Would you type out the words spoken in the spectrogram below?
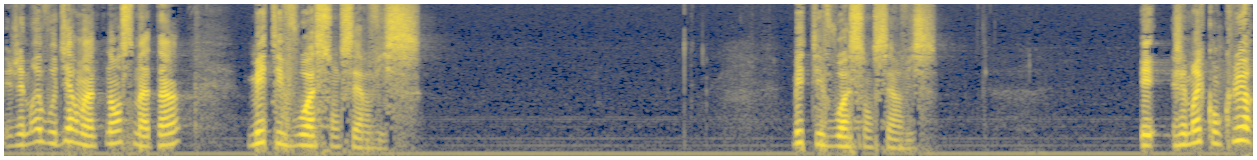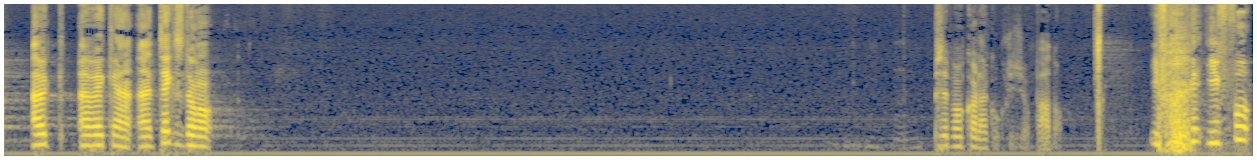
Mais j'aimerais vous dire maintenant ce matin, mettez-vous à son service. Mettez-vous à son service. Et j'aimerais conclure avec, un, texte dans... C'est pas encore la conclusion, pardon. Il faut,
